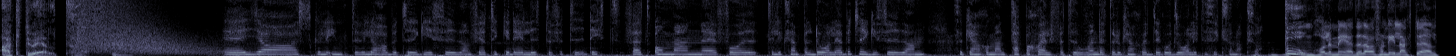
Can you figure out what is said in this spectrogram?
Aktuellt. Eh, Jag skulle inte vilja ha betyg i fyran för jag tycker det är lite för tidigt. För att om man eh, får till exempel dåliga betyg i fyran så kanske man tappar självförtroendet och då kanske det går dåligt i sexan också. Boom! Håller med. Det där var från Lilla Aktuellt.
